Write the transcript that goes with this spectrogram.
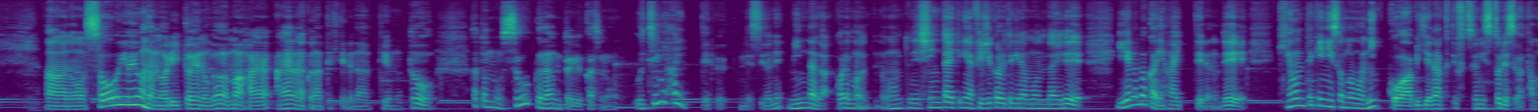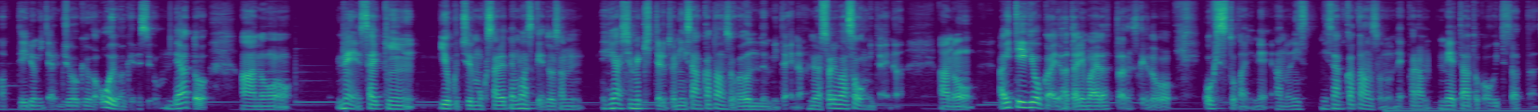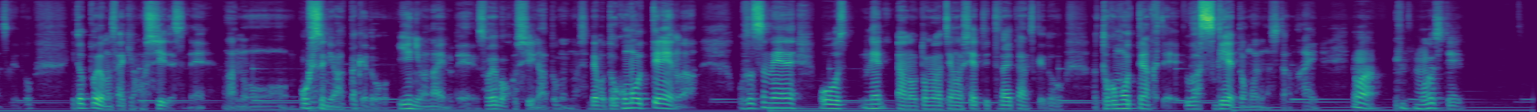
あの、そういうようなノリというのが、まあ、はや、流行らなくなってきてるなっていうのと、あともうすごくなんというか、その、うちに入ってるんですよね。みんなが。これも本当に身体的なフィジカル的な問題で、家の中に入ってるので、基本的にその日光を浴びてなくて普通にストレスが溜まっているみたいな状況が多いわけですよ。で、あと、あの、ね、最近よく注目されてますけど、その部屋閉め切ってると二酸化炭素がうんぬんみたいな、それはそうみたいな、あの、IT 業界で当たり前だったんですけど、オフィスとかにね、あの二酸化炭素のね、パラメーターとか置いてたったんですけど、イトポヨも最近欲しいですね。あの、オフィスにはあったけど、家にはないので、そういえば欲しいなと思いました。でもどこも売ってねえのな。おすすめをね、あの、友達に教えていただいたんですけど、どこも売ってなくて、うわ、すげえと思いました。はい。まあ、戻して、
